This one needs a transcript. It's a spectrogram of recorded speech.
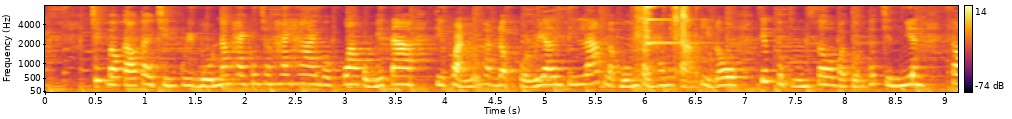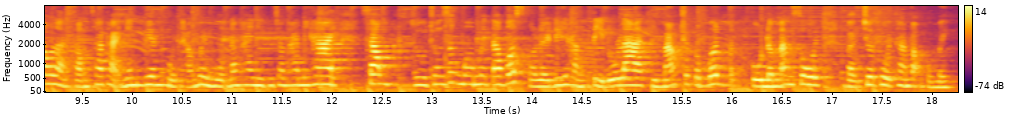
Trích báo cáo tài chính quý 4 năm 2022 vừa qua của Meta thì khoản lỗ hoạt động của Reality Lab là 4,28 tỷ đô, tiếp tục lún sâu vào tổn thất chiến miên sau làn sóng sa thải nhân viên hồi tháng 11 năm 2022. Xong, dù cho giấc mơ Metaverse có lấy đi hàng tỷ đô la thì Mark Zuckerberg vẫn cố đấm ăn xôi và chưa thôi tham vọng của mình.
